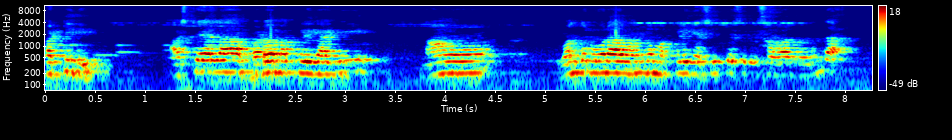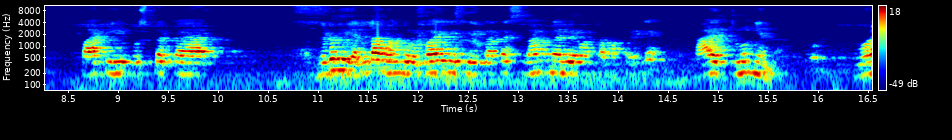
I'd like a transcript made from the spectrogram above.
ಕಟ್ಟಿದ್ದೀವಿ. ಅಷ್ಟೇ ಅಲ್ಲ, ಬಡ ಮಕ್ಕಳಿಗಾಗಿ ನಾವು ಒಂದು ನೂರ ಒಂದು ಮಕ್ಕಳಿಗೆ ಸಿದ್ಧಸಿರಿ ಸೌಹಾರ್ದದಿಂದ ಪಾಟಿ ಪುಸ್ತಕ ಹಿಡಿದು ಎಲ್ಲ ಒಂದು ರೂಪಾಯಿ ಸಿಗಲಾದ ಸ್ಲಮ್ನಲ್ಲಿರುವಂಥ ಮಕ್ಕಳಿಗೆ ನಾಳೆ ಜೂನ್ನಿಂದ ನೂರ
